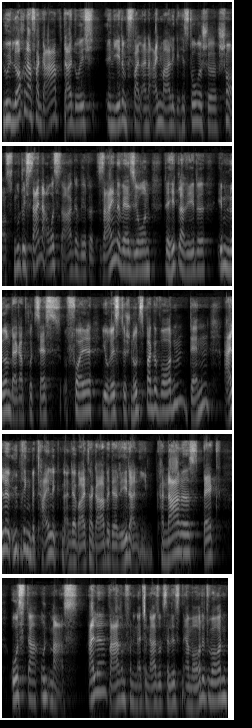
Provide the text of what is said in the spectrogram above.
Louis Lochner vergab dadurch in jedem Fall eine einmalige historische Chance. Nur durch seine Aussage wäre seine Version der Hitlerrede im Nürnberger Prozess voll juristisch nutzbar geworden, denn alle übrigen Beteiligten an der Weitergabe der Rede an ihn, Canaris, Beck, Oster und Maas, alle waren von den Nationalsozialisten ermordet worden.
